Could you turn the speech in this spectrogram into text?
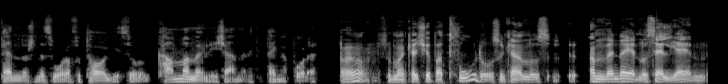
pennor som är svåra att få tag i, så kan man möjligen tjäna lite pengar på det. Ja, så man kan köpa två då så kan använda en och sälja en.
